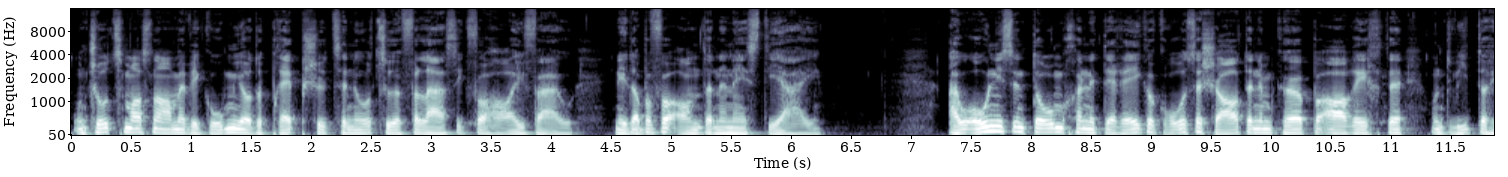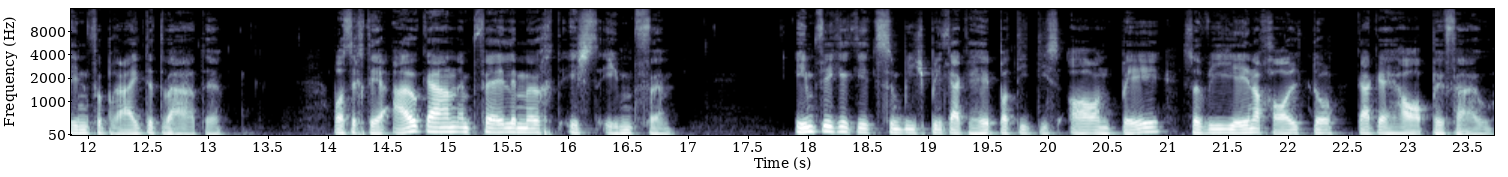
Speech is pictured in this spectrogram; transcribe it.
und Schutzmaßnahmen wie Gummi oder PrEP schützen nur zuverlässig vor HIV, nicht aber vor anderen STI. Auch ohne Symptome können die Erreger großen Schaden im Körper anrichten und weiterhin verbreitet werden. Was ich dir auch gerne empfehlen möchte, ist das Impfen. Impfungen gibt es zum Beispiel gegen Hepatitis A und B sowie je nach Alter gegen HPV.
